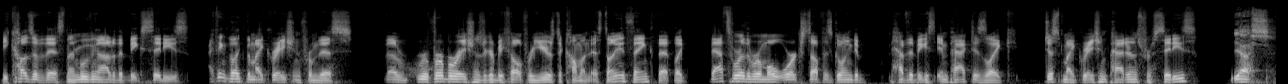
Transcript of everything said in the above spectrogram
because of this and they're moving out of the big cities. I think like the migration from this, the reverberations are going to be felt for years to come on this. Don't you think that like that's where the remote work stuff is going to have the biggest impact is like just migration patterns from cities? Yes.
